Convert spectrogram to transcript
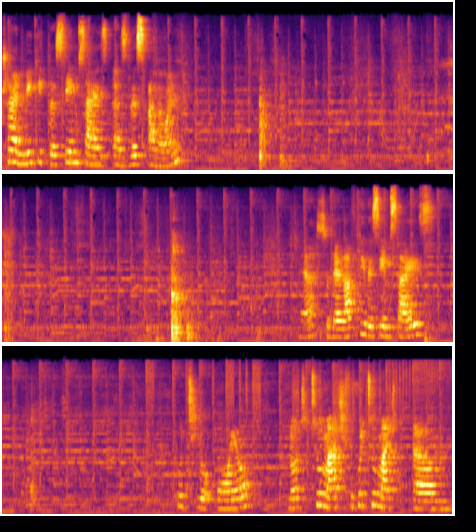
Try and make it the same size as this other one so they're roughly the same size. Put your oil not too much. If you put too much um,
